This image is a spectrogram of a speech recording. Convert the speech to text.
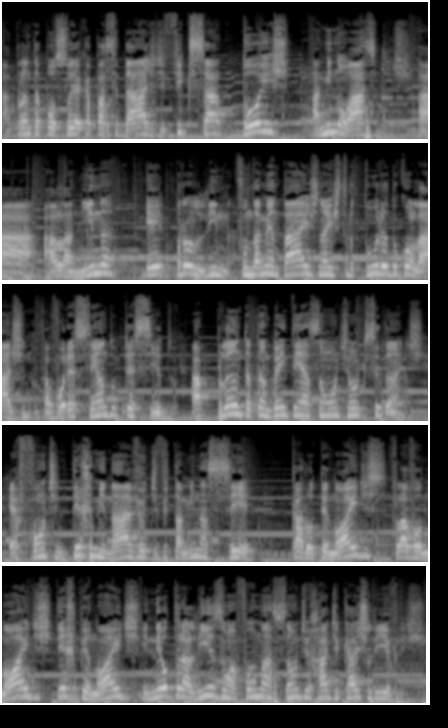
A planta possui a capacidade de fixar dois aminoácidos, a alanina e prolina, fundamentais na estrutura do colágeno, favorecendo o tecido. A planta também tem ação antioxidante. É fonte interminável de vitamina C, carotenoides, flavonoides, terpenoides e neutralizam a formação de radicais livres.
